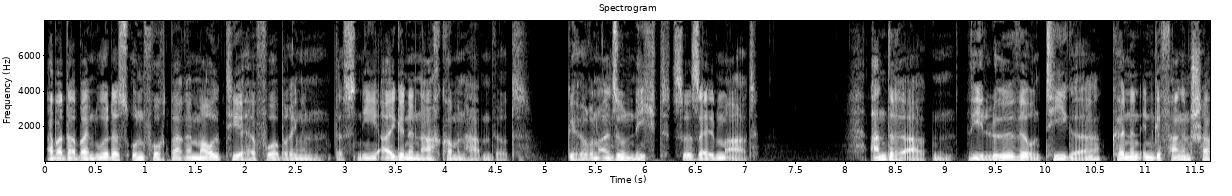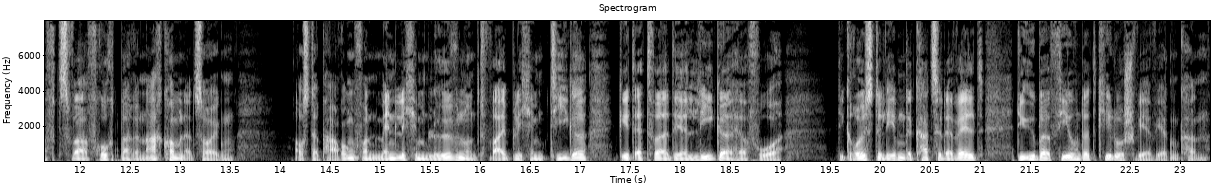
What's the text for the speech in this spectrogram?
aber dabei nur das unfruchtbare Maultier hervorbringen, das nie eigene Nachkommen haben wird, gehören also nicht zur selben Art. Andere Arten, wie Löwe und Tiger, können in Gefangenschaft zwar fruchtbare Nachkommen erzeugen, aus der Paarung von männlichem Löwen und weiblichem Tiger geht etwa der Liger hervor, die größte lebende Katze der Welt, die über 400 Kilo schwer werden kann.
